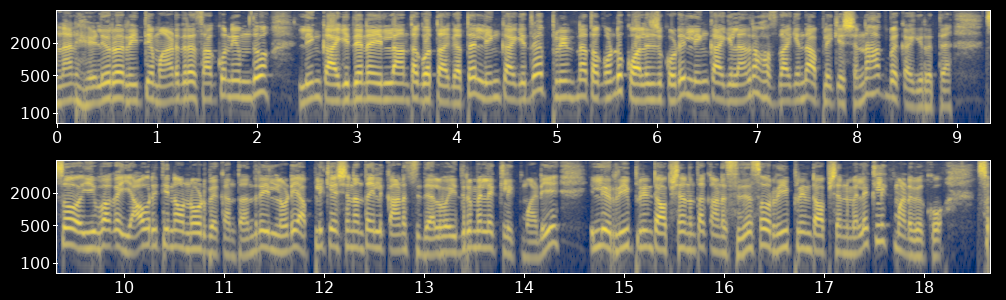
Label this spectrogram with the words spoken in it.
ನಾನು ಹೇಳಿರೋ ರೀತಿ ಮಾಡಿದ್ರೆ ಸಾಕು ನಿಮ್ಮದು ಲಿಂಕ್ ಆಗಿದೆಯೇ ಇಲ್ಲ ಅಂತ ಗೊತ್ತಾಗುತ್ತೆ. ಲಿಂಕ್ ಆಗಿದ್ದರೆ ಪ್ರಿಂಟ್ನ ತೊಗೊಂಡು ಕಾಲೇಜಿಗೆ ಕೊಡಿ ಲಿಂಕ್ ಆಗಿಲ್ಲ ಅಂದರೆ ಹೊಸದಾಗಿಂದ ಅಪ್ಲಿಕೇಶನ್ನ ಹಾಕಬೇಕಾಗಿರುತ್ತೆ. ಸೊ ಇವಾಗ ಯಾವ ರೀತಿ ನಾವು ನೋಡಬೇಕಂತಂದರೆ, ಇಲ್ಲಿ ನೋಡಿ ಅಪ್ಲಿಕೇಶನ್ ಅಂತ ಇಲ್ಲಿ ಕಾಣಿಸ್ತಿದೆ ಅಲ್ವಾ? ಇದ್ರ ಮೇಲೆ ಕ್ಲಿಕ್ ಮಾಡಿ, ಇಲ್ಲಿ ರೀಪ್ರಿಂಟ್ ಆಪ್ಷನ್ ಅಂತ ಕಾಣಿಸ್ತಿದೆ. ಸೊ ರೀಪ್ರಿಂಟ್ ಆಪ್ಷನ್ ಮೇಲೆ ಕ್ಲಿಕ್ ಮಾಡಬೇಕು. ಸೊ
